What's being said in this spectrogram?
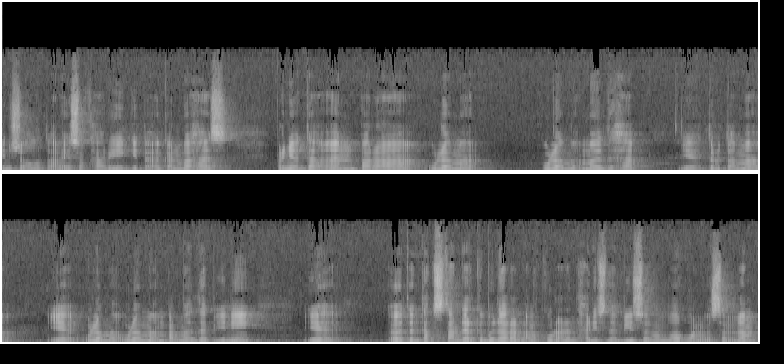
Insya Allah Taala esok hari kita akan bahas pernyataan para ulama ulama madhab ya terutama ya ulama-ulama empat madhab ini ya e, tentang standar kebenaran Al-Quran dan hadis Nabi Shallallahu Alaihi Wasallam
